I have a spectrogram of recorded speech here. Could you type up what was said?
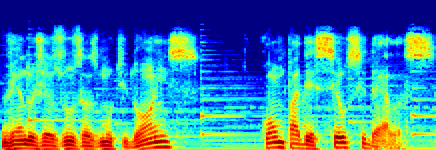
Vendo Jesus as multidões, compadeceu-se delas,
